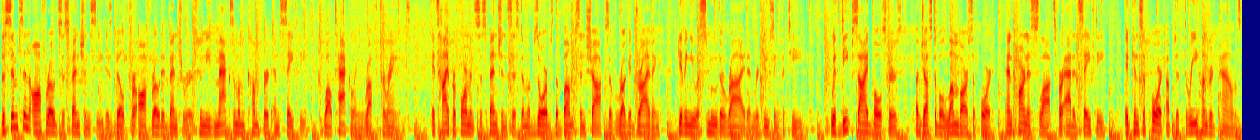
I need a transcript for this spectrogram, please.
The Simpson off-road suspension seat is built for off-road adventurers who need maximum comfort and safety while tackling rough terrains. Its high-performance suspension system absorbs the bumps and shocks of rugged driving, giving you a smoother ride and reducing fatigue. With deep side bolsters, adjustable lumbar support, and harness slots for added safety, it can support up to 300 pounds,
